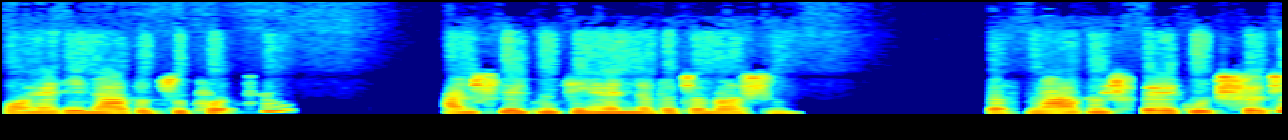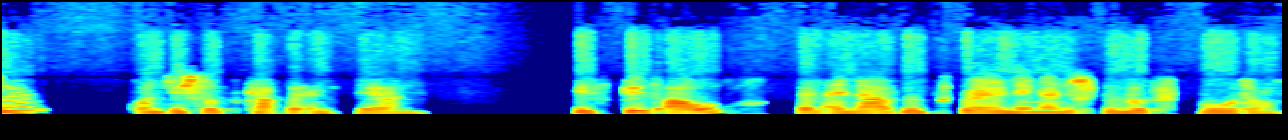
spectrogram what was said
vorher die Nase zu putzen, anschließend die Hände bitte waschen. Das Nasenspray gut schütteln und die Schutzkappe entfernen. Dies gilt auch, wenn ein Nasenspray länger nicht benutzt wurde.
